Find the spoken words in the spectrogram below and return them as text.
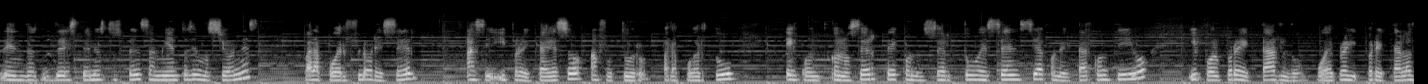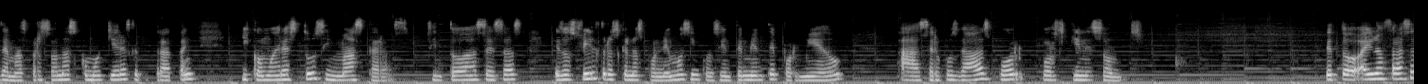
desde nuestros pensamientos y emociones para poder florecer así y proyectar eso a futuro, para poder tú conocerte, conocer tu esencia, conectar contigo y poder proyectarlo, poder proyectar a las demás personas cómo quieres que te traten y cómo eres tú sin máscaras, sin todas esas esos filtros que nos ponemos inconscientemente por miedo a ser juzgadas por por quienes somos hay una frase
